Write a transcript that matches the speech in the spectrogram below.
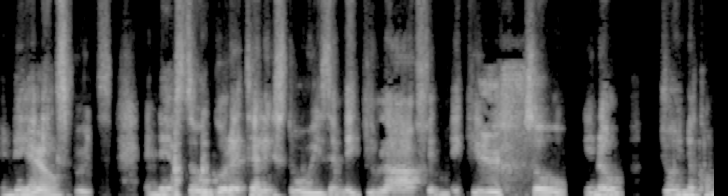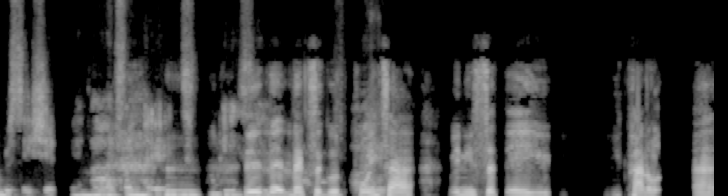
and they are yeah. experts, and they are so good at telling stories and make you laugh and make you. Yes. So you know, join the conversation. And ah, I find that it's mm. not easy. That, that's a good point. Uh, when you sit there, you you kind of uh,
